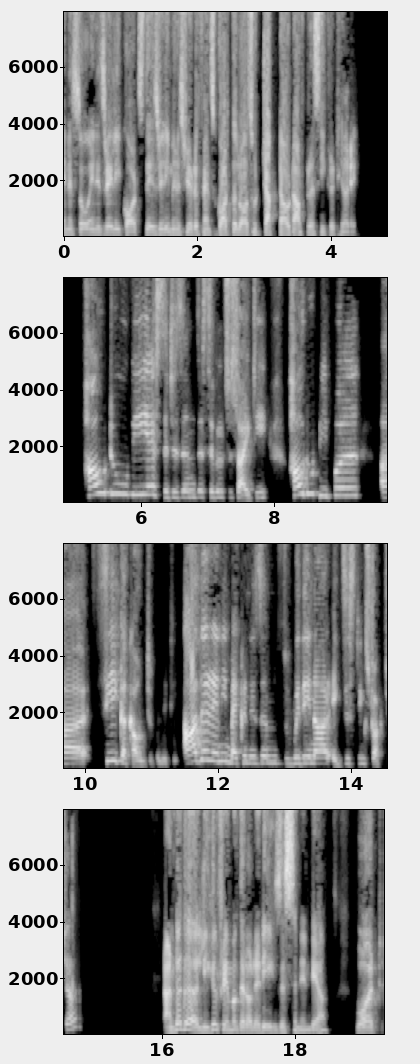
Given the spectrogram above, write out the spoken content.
NSO in Israeli courts, the Israeli Ministry of Defense got the lawsuit chucked out after a secret hearing. How do we as citizens, as civil society, how do people uh, seek accountability? Are there any mechanisms within our existing structure? Under the legal framework that already exists in India, what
